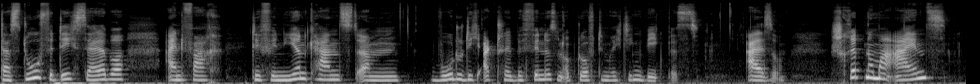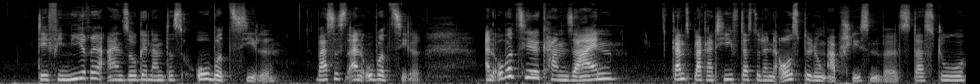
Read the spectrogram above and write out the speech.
dass du für dich selber einfach definieren kannst, ähm, wo du dich aktuell befindest und ob du auf dem richtigen Weg bist. Also, Schritt Nummer eins, definiere ein sogenanntes Oberziel. Was ist ein Oberziel? Ein Oberziel kann sein, ganz plakativ, dass du deine Ausbildung abschließen willst, dass du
